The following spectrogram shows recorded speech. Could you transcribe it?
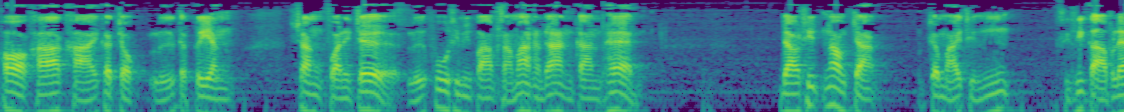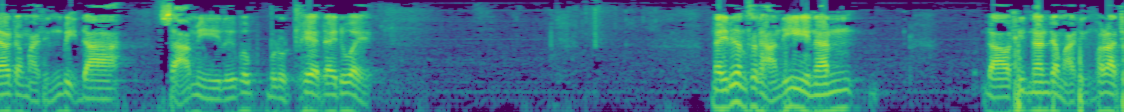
พ่อค้าขายกระจกหรือตะเกียง ช่างเฟอร์นิเจอร์ หรือผู้ที่มีความสามารถทางด้านการแพทย์ ดาวอาทิศนอกจาก จะหมายถึงสิ่งที่กล่าวไปแล้วจะหมายถึงบิดาสามีหรือบุรุษเพศได้ด้วย ในเรื่องสถานที่นั้น ดาวทิศนั้นจะหมายถึงพระราช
